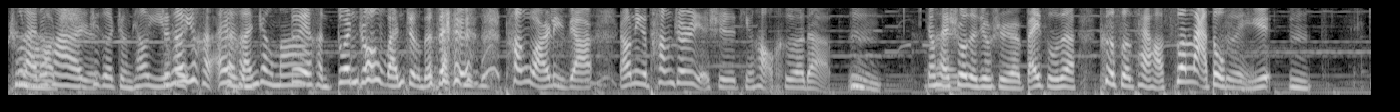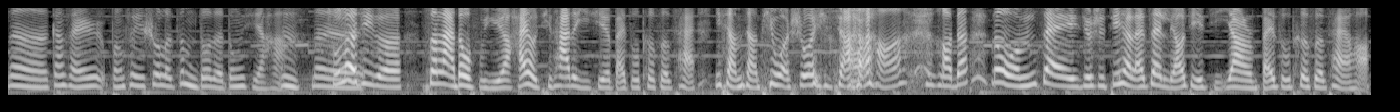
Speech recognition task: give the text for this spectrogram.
出来的话，这个整条鱼整条鱼很哎很完整吗？对，很端庄完整的在 汤碗里边儿，然后那个汤汁儿也是挺好喝的。嗯，嗯。刚才说的就是白族的特色菜哈，酸辣豆腐鱼。嗯，那刚才冯翠说了这么多的东西哈，嗯，那除了这个酸辣豆腐鱼啊，还有其他的一些白族特色菜，你想不想听我说一下？好啊好啊，好的，那我们再就是接下来再了解几样白族特色菜哈，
